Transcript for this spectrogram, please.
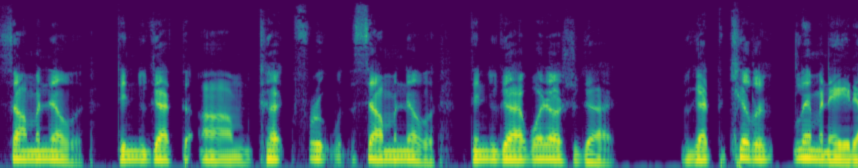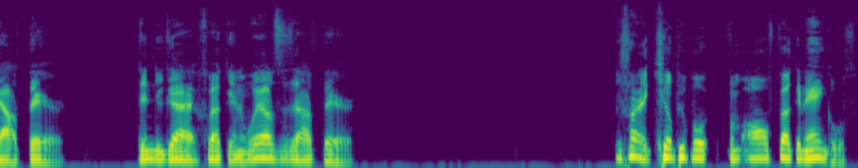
salmonella. Then you got the um cut fruit with the salmonella. Then you got what else you got? You got the killer lemonade out there. Then you got fucking what else is out there? You're trying to kill people from all fucking angles.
